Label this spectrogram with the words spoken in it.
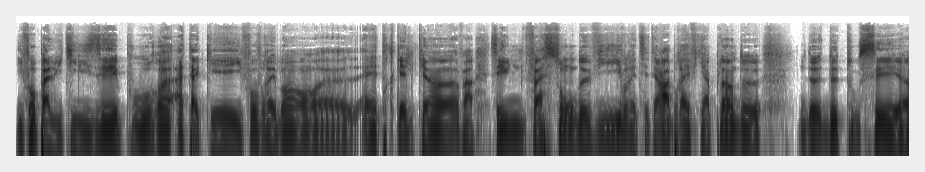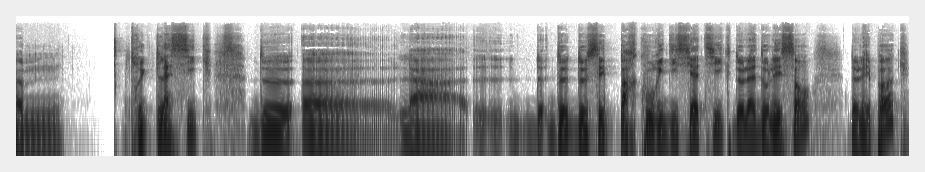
il faut pas l'utiliser pour attaquer, il faut vraiment être quelqu'un. Enfin, c'est une façon de vivre, etc. Bref, il y a plein de, de tous ces trucs classiques de la de, de, de, ces parcours initiatiques de l'adolescent de l'époque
